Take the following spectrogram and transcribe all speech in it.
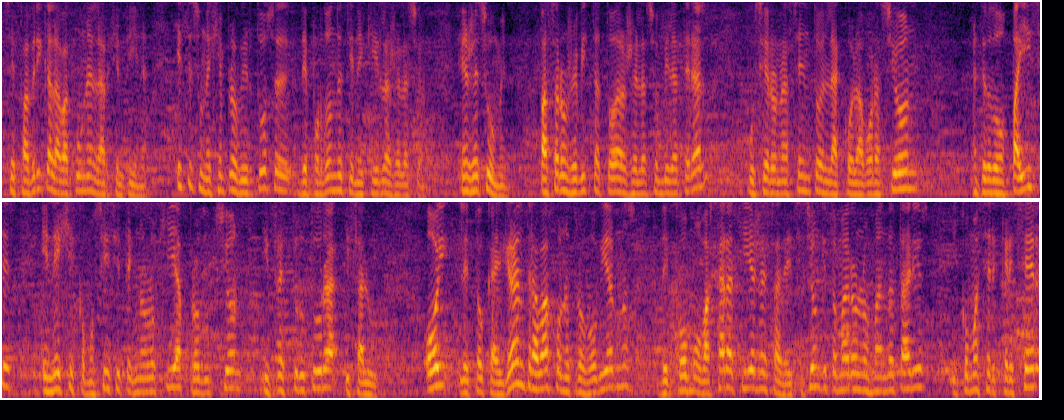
se fabrica la vacuna en la Argentina. Ese es un ejemplo virtuoso de, por dónde tiene que ir la relación. En resumen, pasaron revista toda la relación bilateral, pusieron acento en la colaboración entre los dos países en ejes como ciencia y tecnología, producción, infraestructura y salud. Hoy le toca el gran trabajo a nuestros gobiernos de cómo bajar a tierra esa decisión que tomaron los mandatarios y cómo hacer crecer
